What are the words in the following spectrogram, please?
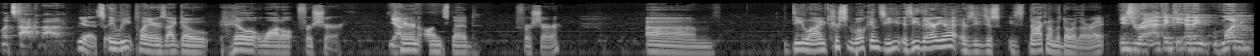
let's talk about them. Yeah, so elite players, I go Hill, Waddle for sure. Yeah, Terron Armstead for sure. Um, D line Christian Wilkins. He is he there yet, or is he just he's knocking on the door though? Right. He's right. I think he, I think one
